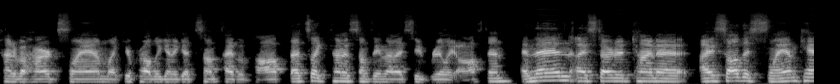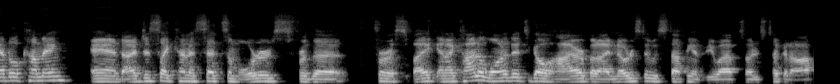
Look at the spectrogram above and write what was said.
kind of a hard slam, like you're probably going to get some type of pop. That's like kind of something that I see really often. And then I started kind of, I saw this slam candle coming and I just like kind of set some orders for the for a spike and I kind of wanted it to go higher, but I noticed it was stuffing at VWAP, so I just took it off.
